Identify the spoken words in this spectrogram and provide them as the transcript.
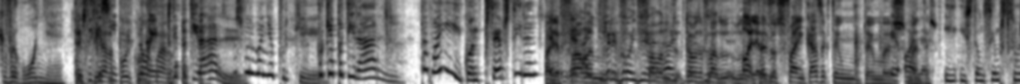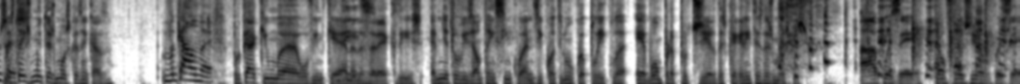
que vergonha. Tens eu de fico tirar assim, a película, não é? claro. Isto é para tirar. Mas vergonha porquê? Porque é para tirar. Está bem, e quando percebes, tiras. Olha, É- fala-me. Ai, que vergonha. fala-me- que Estavas a falar do, do, Olha, tens mas- um sofá em casa que tem, um, tem umas É, olha, mantas. e, e estão sempre sujas. Mas tens muitas moscas em casa? Calma. Porque há aqui uma ouvinte que é a Ana. Nazaré que diz A minha televisão tem 5 anos e continuo com a película É bom para proteger das caganitas das moscas Ah, pois é. É um flagelo Pois é.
